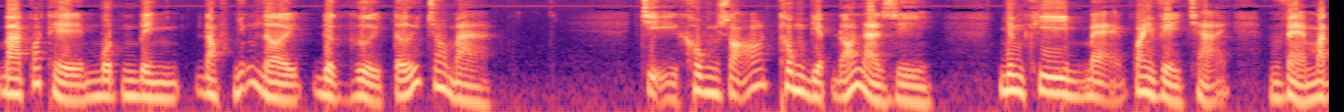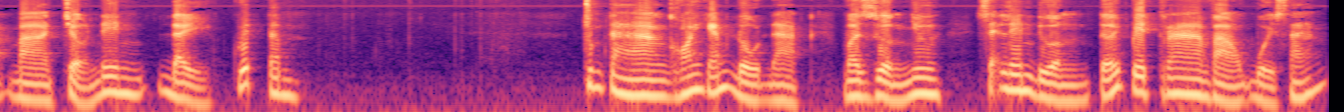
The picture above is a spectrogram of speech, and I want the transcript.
bà có thể một mình đọc những lời được gửi tới cho bà. Chị không rõ thông điệp đó là gì, nhưng khi mẹ quay về trại, vẻ mặt bà trở nên đầy quyết tâm. Chúng ta gói ghém đồ đạc và dường như sẽ lên đường tới Petra vào buổi sáng.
